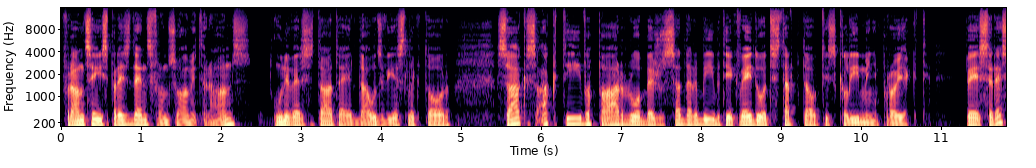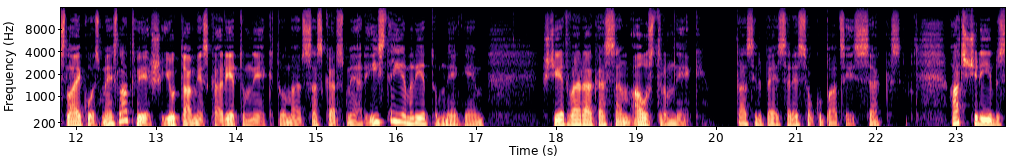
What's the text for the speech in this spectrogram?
Francijas prezidents François Mitterāns, universitātē ir daudz vieslektoru, sākas aktīva pārrobežu sadarbība, tiek veidoti starptautiska līmeņa projekti. PSRS laikos mēs, latvieši, jutāmies kā rietumnieki, tomēr saskarsmē ar īstajiem rietumniekiem šķiet vairāk esam austrumnieki. Tās ir PSRS okupācijas sekas. Atšķirības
